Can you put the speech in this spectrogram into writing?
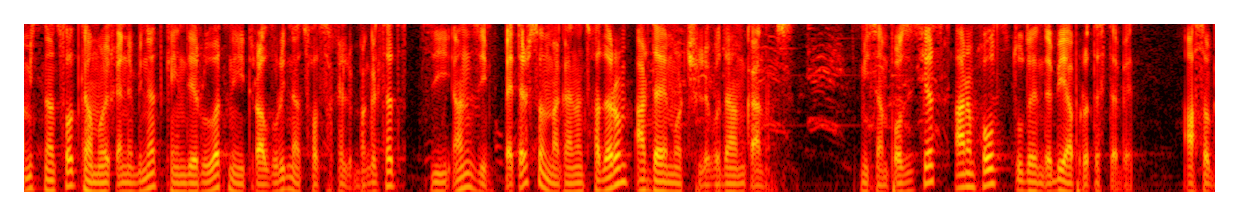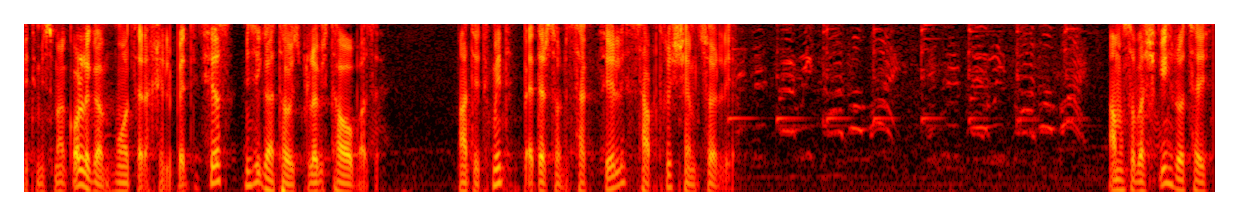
ამის ნაცვლად გამოიყენებინათ გენდერულად ნეიტრალური ნაცვალსახელები, მაგალითად ზი ან ზი. პეტერსონმა განაცხადა, რომ არ დაემორჩილებოდა ამ კანონს. მის ამ პოზიციას არამხოლოდ სტუდენტები აპროტესტებენ. ასობით მისმა კოლეგამ მოაწერა ხელი პეტიციას მისი გათავისუფლების თაობაზე. მათი თქმით, პეტერსონის საქციელი საფრთხის შემცველია. ამასობაში კი, როცა ის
